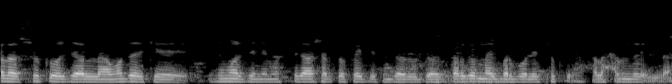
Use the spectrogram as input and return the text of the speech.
আল্লাহর শুকর যে আল্লাহ আমাদেরকে জুমার দিনে মসজিদে আসার তো দিয়েছেন তার- জন্য একবার বলি শুক্রিয়া। আলহামদুলিল্লাহ।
